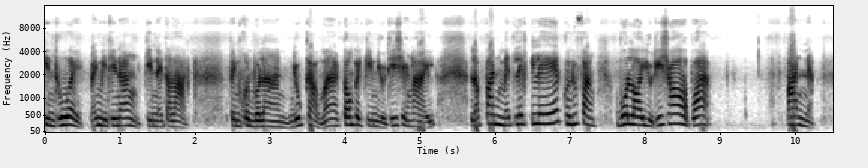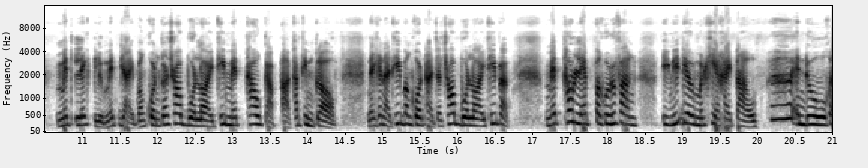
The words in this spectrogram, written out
กินถ้วย ไม่มีที่นั่งกินในตลาด เป็นคนโบราณ ยุคเก่ามากต้องไปกินอยู่ที่เชียงราย แล้วปั้นเม็ดเล็ก ๆ คุณผู้ฟัง บัวลอยอยู่ที่ชอบว่า ปั้นเนี่ยเม็ดเล็กหรือเม็ดใหญ่บางคนก็ชอบบัวลอยที่เม็ดเท่ากับทับทิมกรอบ ในขณะที่บางคนอาจจะชอบบัวลอยที่แบบเม็ดเท่าเล็บปะคุณผู้ฟัง อีกนิดเดียวเหมือนเขี่ยไข่เต่าเอ็นดูค่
